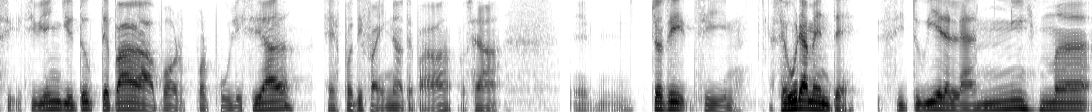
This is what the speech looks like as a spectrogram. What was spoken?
si bien YouTube te paga por, por publicidad, Spotify no te paga. O sea, eh, yo sí, sí, seguramente si tuviera la misma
